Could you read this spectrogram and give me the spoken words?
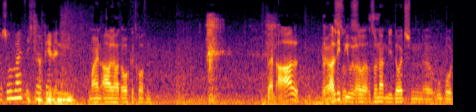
Oh, so weit Ich ist er. hier nie. mein Aal hat auch getroffen. Dein Aal. Ja, Alibi so, oder so, was? so nannten die deutschen äh, U-Boot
